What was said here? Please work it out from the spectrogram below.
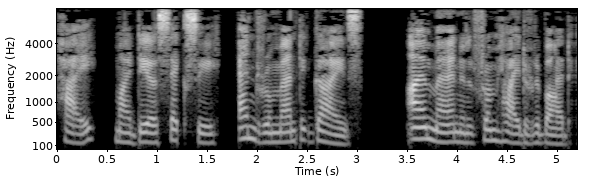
Hi, my dear sexy and romantic guys. I am Anil from Hyderabad.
